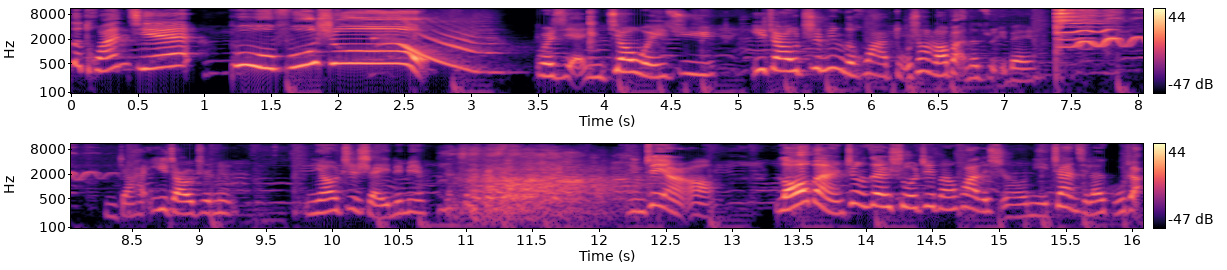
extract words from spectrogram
的团结，不服输。波姐，你教我一句一招致命的话，堵上老板的嘴呗。你家还一招致命，你要治谁的命？你这样啊，老板正在说这番话的时候，你站起来鼓掌，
